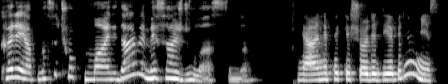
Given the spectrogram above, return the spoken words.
kare yapması çok manidar ve mesaj dolu aslında. Yani peki şöyle diyebilir miyiz?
